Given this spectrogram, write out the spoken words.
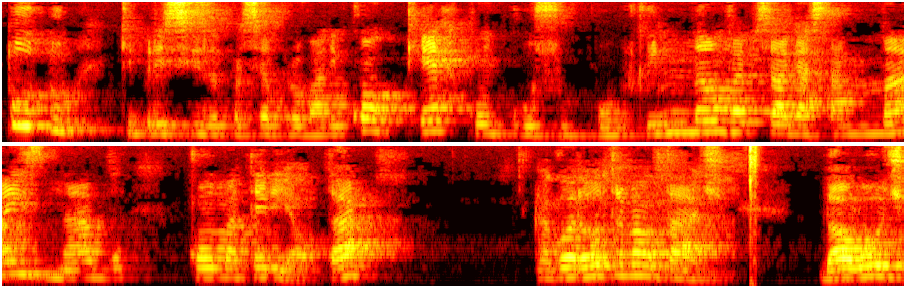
tudo que precisa para ser aprovado em qualquer concurso público e não vai precisar gastar mais nada com o material, tá? Agora, outra vantagem. Download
